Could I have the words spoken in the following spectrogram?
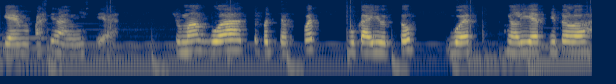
ya emang pasti nangis ya. Cuma gue cepet-cepet buka YouTube buat ngeliat gitu loh.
